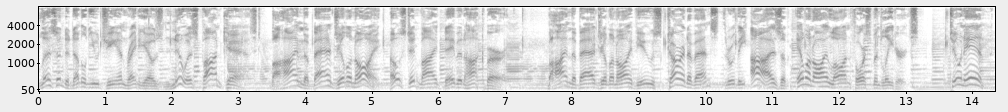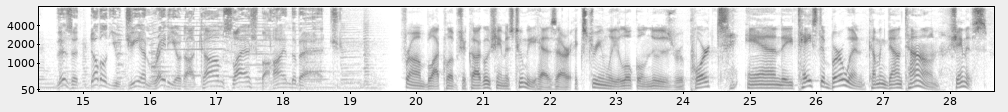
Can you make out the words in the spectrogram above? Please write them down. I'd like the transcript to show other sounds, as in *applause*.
Listen to WGN Radio's newest podcast, Behind the Badge Illinois, hosted by David Hochberg. Behind the Badge Illinois views current events through the eyes of Illinois law enforcement leaders. Tune in. Visit WGNRadio.com slash Behind the Badge. From Block Club Chicago, Shamus Toomey has our extremely local news report and a taste of Berwyn coming downtown. Shamus.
